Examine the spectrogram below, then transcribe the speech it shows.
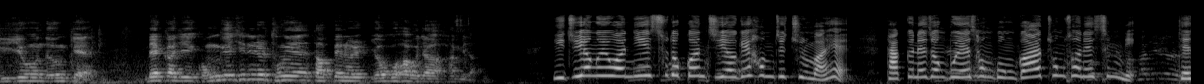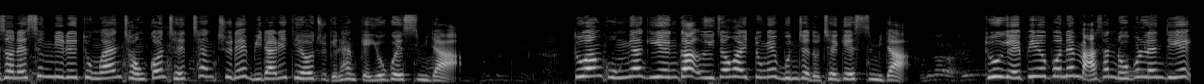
이정원 의원께 몇 가지 공개 질의를 통해 답변을 요구하고자 합니다. 이주영 의원이 수도권 지역에 험지 출마해 박근혜 정부의 성공과 총선의 승리, 대선의 승리를 통한 정권 재창출의 미랄이 되어주길 함께 요구했습니다. 또한 공약 이행과 의정 활동의 문제도 제기했습니다. 두 예비 후보는 마산 로블랜드의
